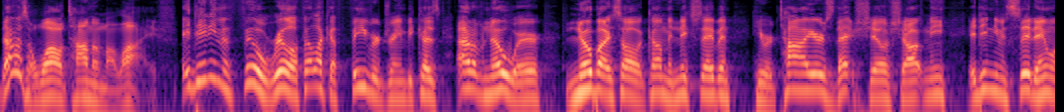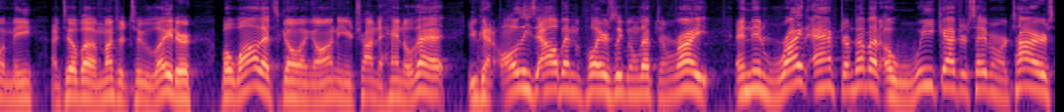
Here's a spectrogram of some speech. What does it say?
That was a wild time in my life. It didn't even feel real. It felt like a fever dream because out of nowhere, nobody saw it coming. Nick Saban, he retires. That shell shocked me. It didn't even sit in with me until about a month or two later. But while that's going on and you're trying to handle that, you got all these Alabama players leaving left and right. And then right after, I'm talking about a week after Saban retires,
